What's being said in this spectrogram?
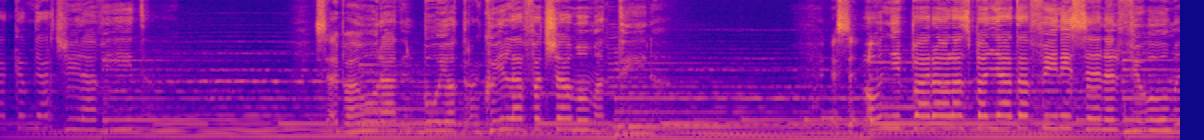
A cambiarci la vita. Se hai paura del buio, tranquilla, facciamo mattina. E se ogni parola sbagliata finisse nel fiume,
